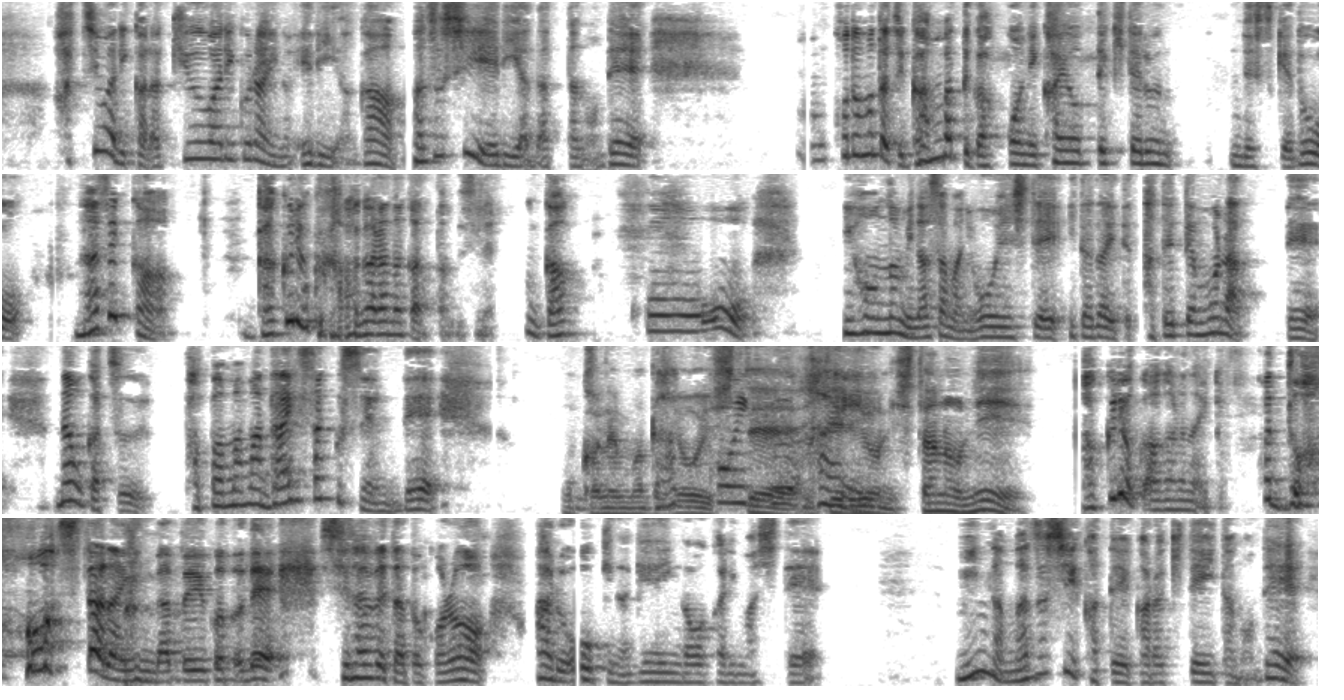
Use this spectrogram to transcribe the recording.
8割から9割ぐらいのエリアが貧しいエリアだったので、子供たち頑張って学校に通ってきてるんですけど、なぜか学力が上がらなかったんですね。学校を日本の皆様に応援していただいて建ててもらって、なおかつパパママ大作戦でお金まで用意して行けるようにしたのに、学力上がらないと。これどうしたらいいんだということで調べたところ、ある大きな原因が分かりまして、みんな貧しい家庭から来ていたので、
